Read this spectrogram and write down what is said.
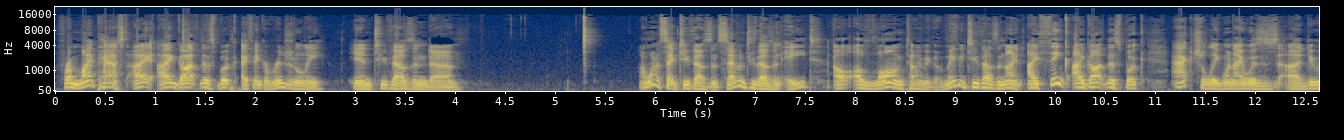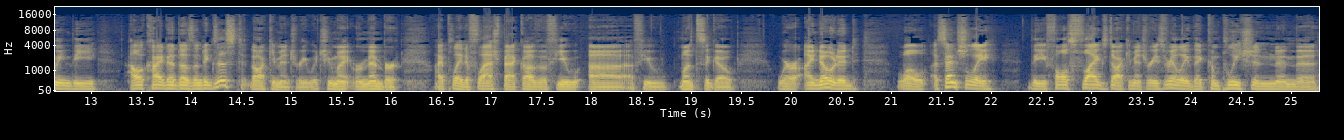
from my past. I I got this book I think originally in 2000. Uh, I want to say 2007, 2008, a, a, long time ago, maybe 2009. I think I got this book actually when I was uh, doing the Al Qaeda Doesn't Exist documentary, which you might remember. I played a flashback of a few uh, a few months ago, where I noted, well, essentially, the false flags documentary is really the completion and the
